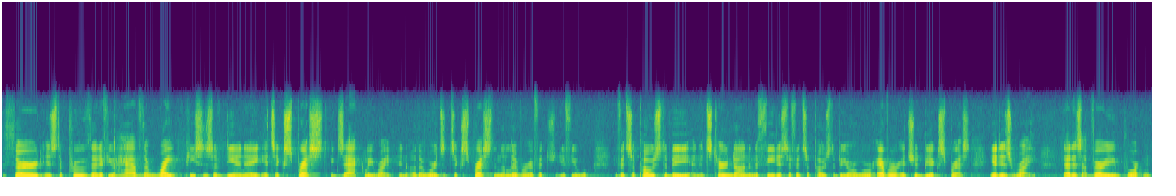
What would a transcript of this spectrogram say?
The third is to prove that if you have the right pieces of DNA, it's expressed exactly right. In other words, it's expressed in the liver if, it, if, you, if it's supposed to be, and it's turned on in the fetus if it's supposed to be, or wherever it should be expressed, it is right. That is a very important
